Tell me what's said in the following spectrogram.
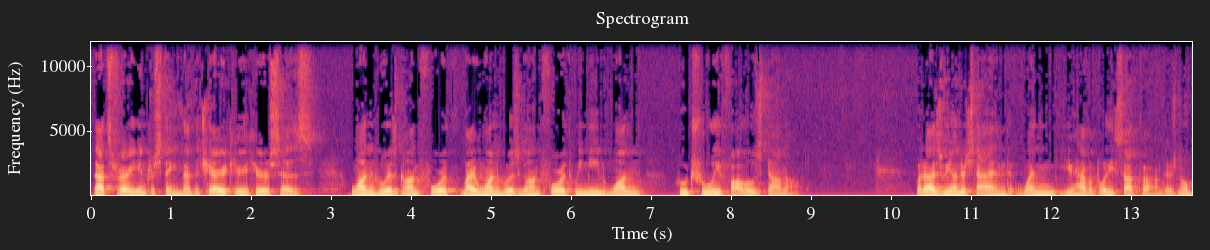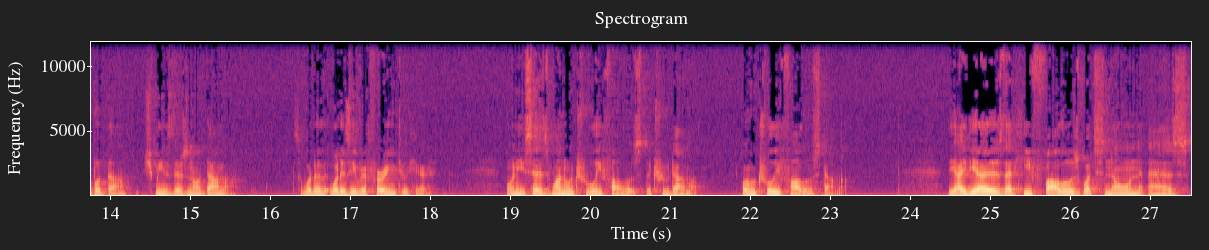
That's very interesting that the charioteer here says, one who has gone forth, by one who has gone forth, we mean one who truly follows Dhamma. But as we understand, when you have a bodhisattva, there's no Buddha, which means there's no Dhamma. So what, are, what is he referring to here? When he says, one who truly follows the true Dhamma. or who truly follows Dhamma. The idea is that he follows what's known as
